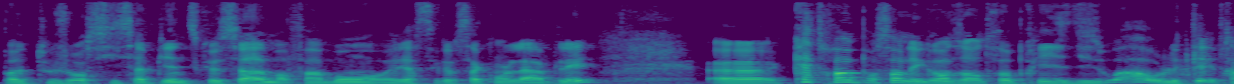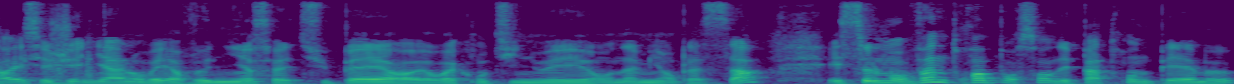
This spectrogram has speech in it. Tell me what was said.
pas toujours si sapiens que ça, mais enfin bon, on va dire c'est comme ça qu'on l'a appelé. 80% euh, des grandes entreprises disent waouh, le télétravail c'est génial, on va y revenir, ça va être super, euh, on va continuer, on a mis en place ça. Et seulement 23% des patrons de PME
